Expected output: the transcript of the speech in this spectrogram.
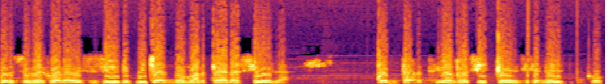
Por eso es mejor a veces seguir escuchando a Marta Graciela, contarte que en Resistencia en el Taco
